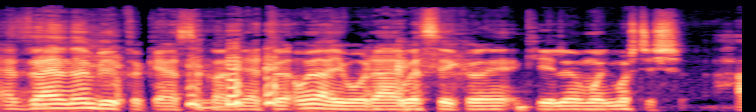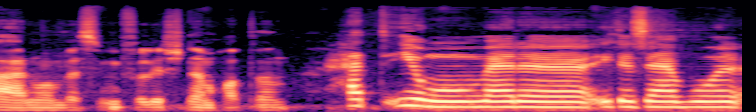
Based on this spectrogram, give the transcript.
Ezzel nem bírtok elszakadni. Hát olyan jó rábeszélőm, hogy most is hárman veszünk föl, és nem hatan. Hát jó, mert uh, igazából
